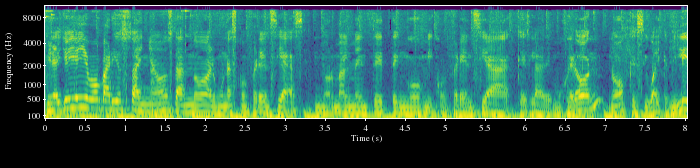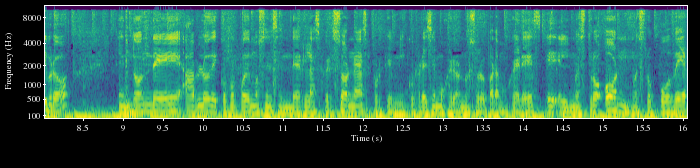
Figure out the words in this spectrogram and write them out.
Mira, yo ya llevo varios años dando algunas conferencias. Normalmente tengo mi conferencia que es la de Mujerón, ¿no? Que es igual que mi libro, en donde hablo de cómo podemos encender las personas, porque mi conferencia de Mujerón no es solo para mujeres, eh, el, nuestro on, nuestro poder,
